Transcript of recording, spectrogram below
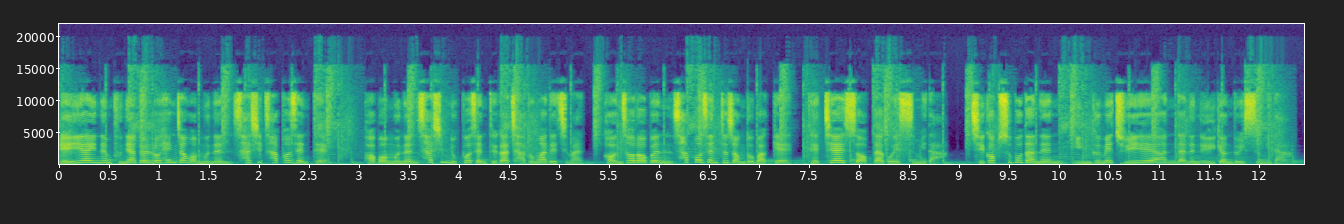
AI는 분야별로 행정 업무는 44%, 법 업무는 46%가 자동화되지만 건설업은 4% 정도밖에 대체할 수 없다고 했습니다. 직업 수보다는 임금에 주의해야 한다는 의견도 있습니다.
